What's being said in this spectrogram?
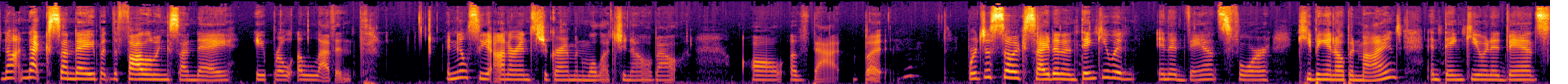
not next Sunday, but the following Sunday, April 11th and you'll see it on our Instagram and we'll let you know about all of that. But we're just so excited and thank you in, advance for keeping an open mind and thank you in advance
